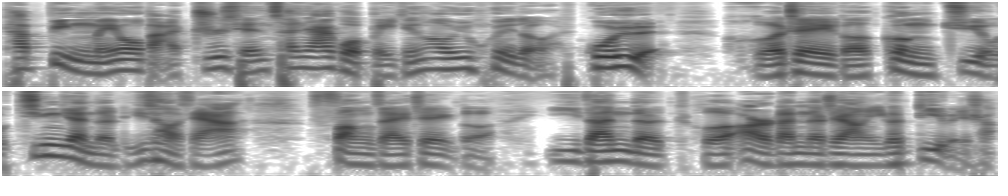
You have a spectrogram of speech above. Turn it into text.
他并没有把之前参加过北京奥运会的郭跃和这个更具有经验的李晓霞放在这个一单的和二单的这样一个地位上，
